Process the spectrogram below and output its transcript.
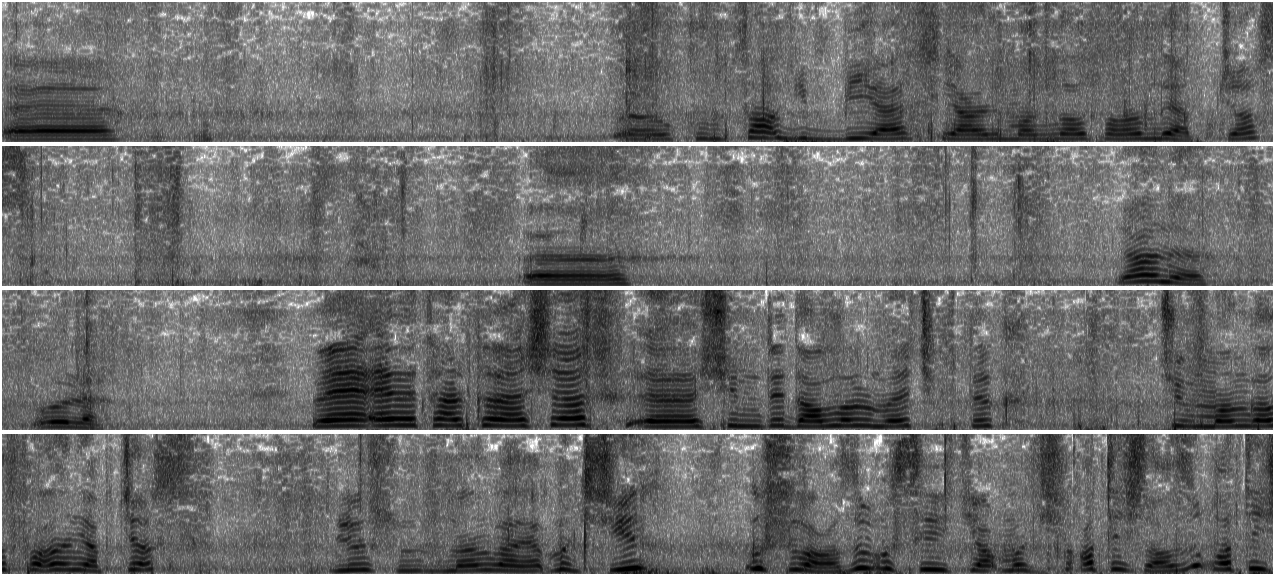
Eee e, kumsal gibi bir yer. Yani mangal falan da yapacağız. Ee, yani öyle. Ve evet arkadaşlar e, şimdi dallarmaya çıktık. Çünkü mangal falan yapacağız. Biliyorsunuz mangal yapmak için ısı lazım. Isı yapmak için ateş lazım. Ateş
